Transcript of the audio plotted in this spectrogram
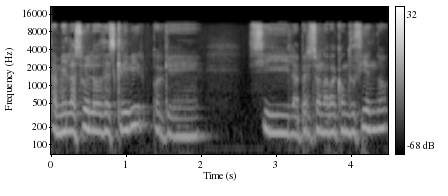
También la suelo describir porque si la persona va conduciendo,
